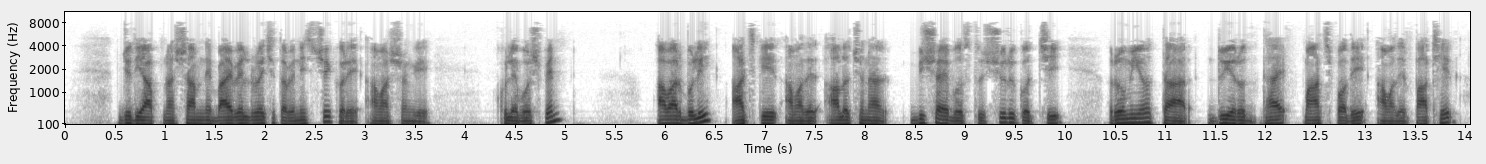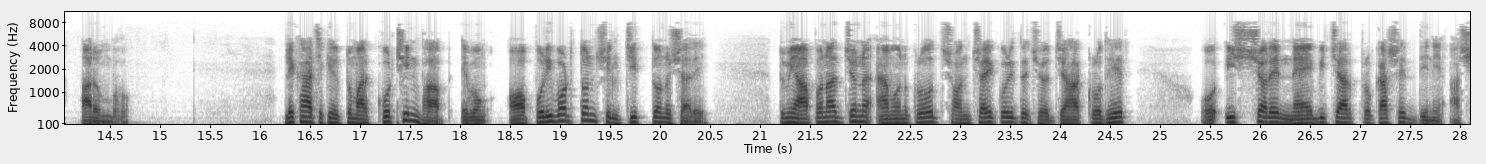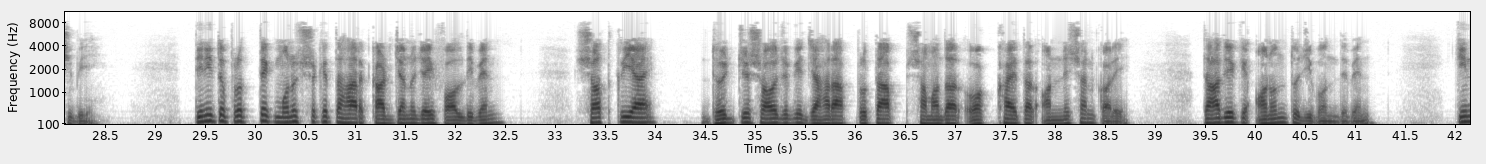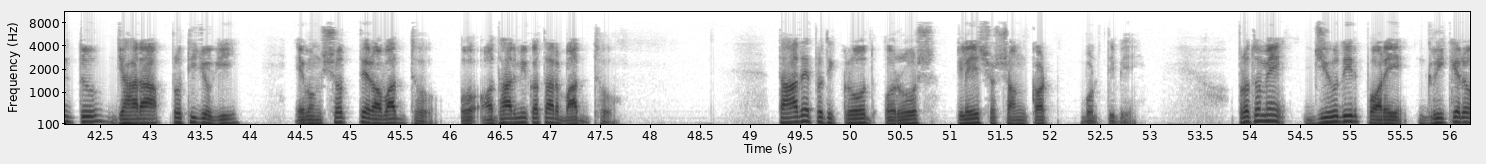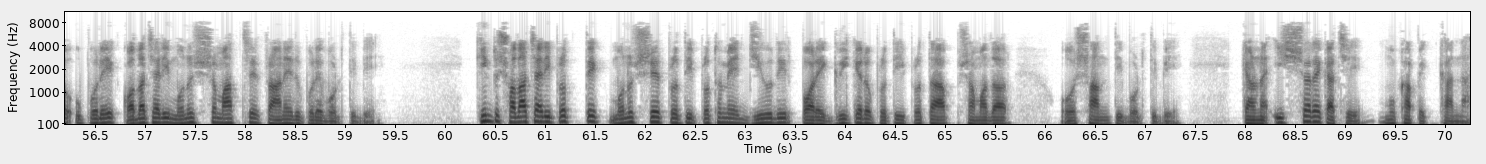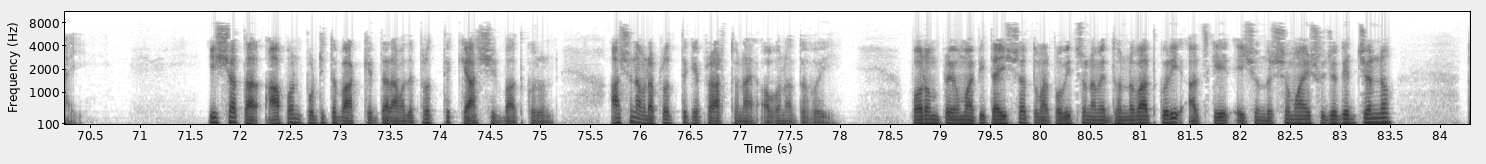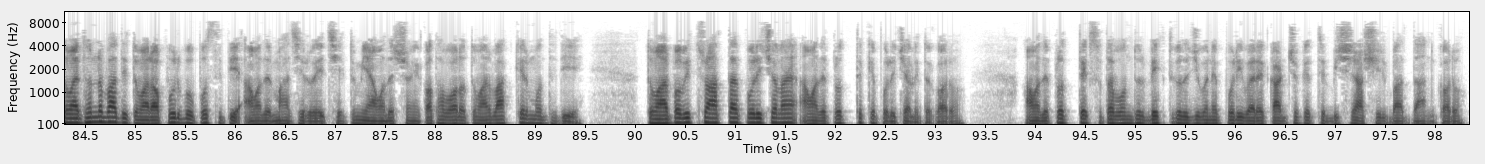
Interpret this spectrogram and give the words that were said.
যদি আপনার সামনে বাইবেল রয়েছে, তবে নিশ্চয় করে আমার সঙ্গে খুলে বসবেন। আবার বলি আজকে আমাদের আলোচনার বিষয়বস্তু শুরু করছি। রোমিও তার দুইয়ের অধ্যায় পাঁচ পদে আমাদের পাঠের আরম্ভ। লেখা আছে, কিন্তু তোমার কঠিন ভাব এবং অপরিবর্তনশীল চিত্ত অনুসারে তুমি আপনার জন্য এমন ক্রোধ সঞ্চয় করিতেছ যাহা ক্রোধের ও ঈশ্বরের ন্যায় বিচার প্রকাশের দিনে আসিবে। তিনি তো প্রত্যেক মনুষ্যকে তাহার কার্যানুযায়ী ফল দিবেন। সৎক্রিয়ায় ধৈর্য সহযোগে যাহারা প্রতাপ, সমাদার ও অক্ষয়তার অন্বেষণ করে তাহাদেরকে অনন্ত জীবন দেবেন। কিন্তু যাহারা প্রতিযোগী এবং সত্যের অবাধ্য ও অধার্মিকতার বাধ্য, তাহাদের প্রতি ক্রোধ ও রোষ, ক্লেশ ও সংকট বর্তিবে। প্রথমে জিহুদির পরে গ্রীকেরও উপরে কদাচারী মনুষ্য মাত্রের প্রাণের উপরে বর্তিবে। কিন্তু সদাচারী প্রত্যেক মনুষ্যের প্রতি প্রথমে জিহুদির, পরে গ্রীকেরও প্রতি প্রতাপ, সমাদর ও শান্তি বর্তিবে, কেননা ঈশ্বরের কাছে মুখাপেক্ষা নাই। ঈশ্বর তার আপন পঠিত বাক্যের দ্বারা আমাদের প্রত্যেককে আশীর্বাদ করুন। আসুন আমরা প্রত্যেকে প্রার্থনায় অবনত হই। পরম প্রেমা পিতা ঈশ্বর, তোমার পবিত্র নামে ধন্যবাদ করি আজকের এই সুন্দর সময় সুযোগের জন্য। তোমায় ধন্যবাদ তোমার অপূর্ব উপস্থিতি আমাদের মাঝে রয়েছে। তুমি আমাদের সঙ্গে কথা বলো তোমার বাক্যের মধ্যে দিয়ে। তোমার পবিত্র আত্মার পরিচালনায় আমাদের প্রত্যেককে পরিচালিত করো। আমাদের প্রত্যেক শ্রোতা বন্ধুর ব্যক্তিগত জীবনে পরিবারের কার্যক্ষেত্রে বিশেষ আশীর্বাদ দান করো।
